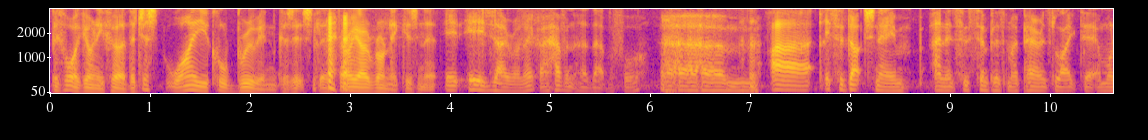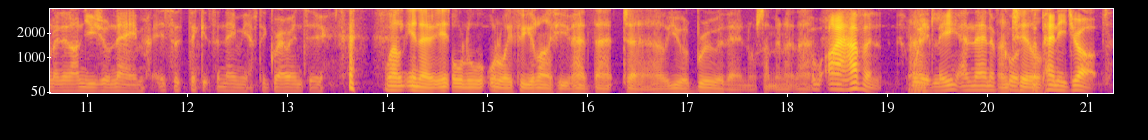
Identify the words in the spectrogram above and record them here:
Before I go any further, just why are you called Brewin? Because it's uh, very ironic, isn't it? It is ironic. I haven't heard that before. Um, uh, it's a Dutch name, and it's as simple as my parents liked it and wanted an unusual name. It's, I think it's a name you have to grow into. well, you know, it, all, all the way through your life, you had that, uh, you were a brewer then, or something like that. I haven't, weirdly. And then, of course, the penny dropped.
